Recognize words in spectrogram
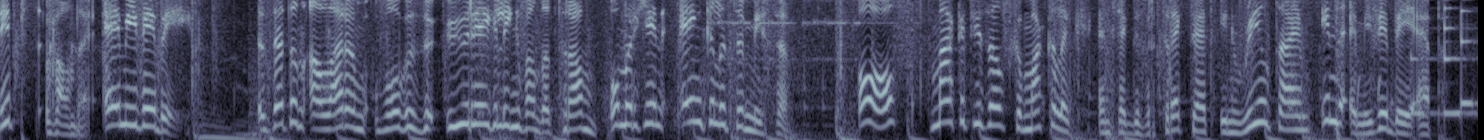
Tips van de MIVB. Zet een alarm volgens de uurregeling van de tram om er geen enkele te missen. Of maak het jezelf gemakkelijk en check de vertrektijd in real time in de MIVB-app.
